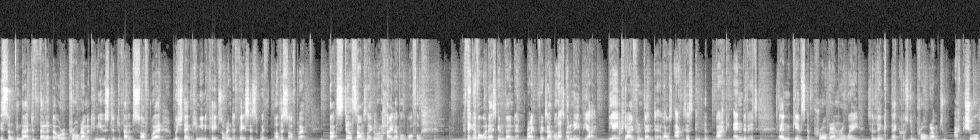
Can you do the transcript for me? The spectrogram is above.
is something that a developer or a programmer can use to develop software, which then communicates or interfaces with other software. That still sounds like a lot of high level waffle, Think of Autodesk Inventor, right? For example, that's got an API. The API for Inventor allows access into the back end of it and gives a programmer a way to link their custom program to actual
